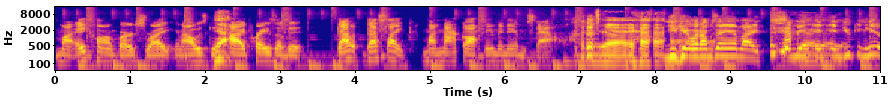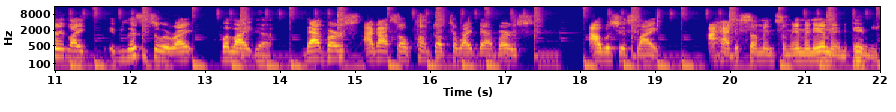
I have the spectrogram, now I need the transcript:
my Akon verse, right? And I always get yeah. high praise of it. That that's like my knockoff Eminem style. yeah, you get what I'm saying? Like, I mean, yeah, and, and you can hear it like if you listen to it, right? But like yeah. that verse, I got so pumped up to write that verse. I was just like, I had to summon some Eminem in, in me.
